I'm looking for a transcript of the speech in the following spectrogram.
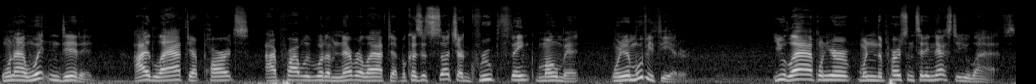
When I went and did it, I laughed at parts I probably would have never laughed at because it's such a group think moment when you're in a movie theater. You laugh when you're when the person sitting next to you laughs.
